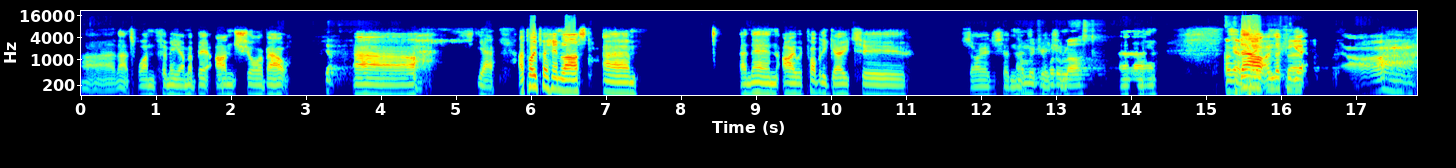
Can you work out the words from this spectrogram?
Uh, that's one for me. I'm a bit unsure about. Yep. Uh, yeah, I'd probably put him last. Um, and then I would probably go to. Sorry, I just had I'm with you. Waddle last. Uh, I'm so now I'm looking at. Uh,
